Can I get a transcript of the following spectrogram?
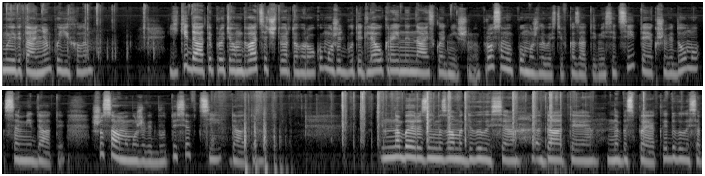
Мої вітання, поїхали. Які дати протягом 2024 року можуть бути для України найскладнішими? Просимо по можливості вказати місяці та, якщо відомо, самі дати. Що саме може відбутися в ці дати? На березень ми з вами дивилися дати небезпеки, дивилися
